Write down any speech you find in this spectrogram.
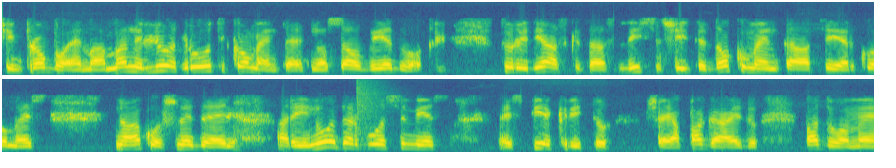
šīm problēmām, man ir ļoti grūti komentēt no savu viedokļu. Tur ir jāskatās visa šī dokumentācija, ar ko mēs nākošu nedēļu arī nodarbosimies. Es piekrītu šajā pagaidu padomē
